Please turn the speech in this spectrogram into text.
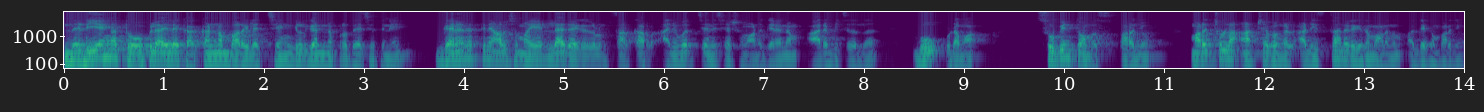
നെടിയങ്ങ തോപ്പിലായിലെ കക്കണ്ണംപാറയിലെ ചെങ്കിൽ ഖനന പ്രദേശത്തിന് ഖനനത്തിന് ആവശ്യമായ എല്ലാ രേഖകളും സർക്കാർ അനുവദിച്ചതിന് ശേഷമാണ് ഖനനം ആരംഭിച്ചതെന്ന് ഭൂ ഉടമ സുബിൻ തോമസ് പറഞ്ഞു. മറിച്ചുള്ള ആക്ഷേപങ്ങൾ അടിസ്ഥാനരഹിതമാണെന്നും അദ്ദേഹം പറഞ്ഞു.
